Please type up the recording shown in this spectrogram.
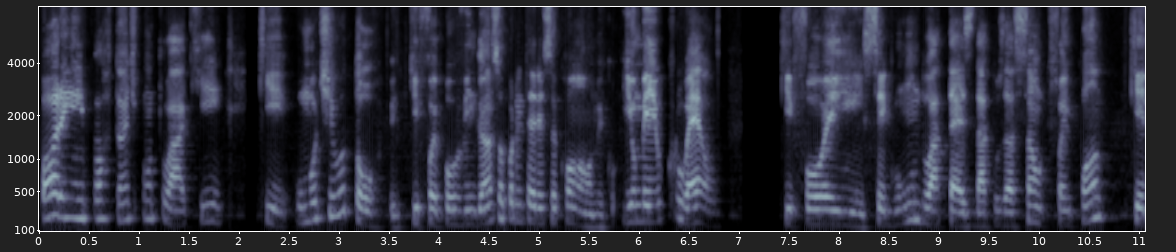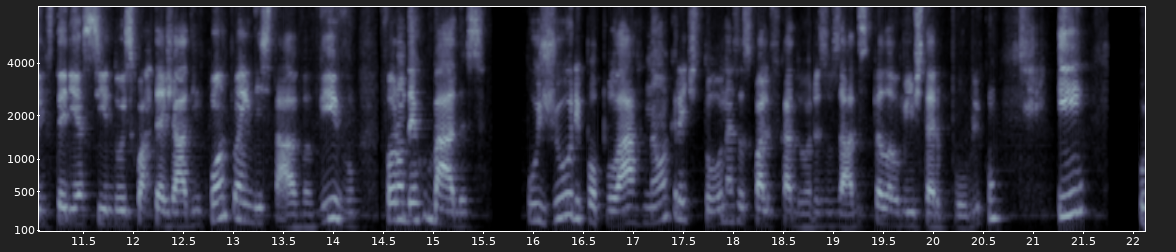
Porém, é importante pontuar aqui que o motivo torpe, que foi por vingança ou por interesse econômico, e o meio cruel, que foi, segundo a tese da acusação, que foi enquanto que ele teria sido esquartejado enquanto ainda estava vivo, foram derrubadas. O júri popular não acreditou nessas qualificadoras usadas pelo Ministério Público e o,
